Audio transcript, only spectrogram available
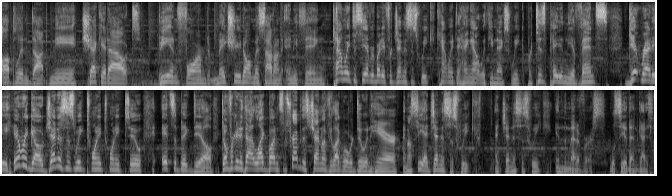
upland.me. Check it out. Be informed. Make sure you don't miss out on anything. Can't wait to see everybody for Genesis Week. Can't wait to hang out with you next week. Participate in the events. Get ready. Here we go. Genesis Week 2022. It's a big deal. Don't forget to hit that like button. Subscribe to this channel if you like what we're doing here. And I'll see you at Genesis Week. At Genesis Week in the metaverse. We'll see you then, guys.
